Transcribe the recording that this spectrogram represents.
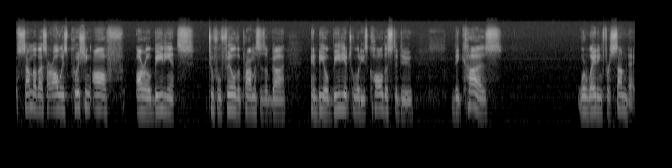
some of us are always pushing off our obedience to fulfill the promises of God and be obedient to what He's called us to do because we're waiting for someday.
